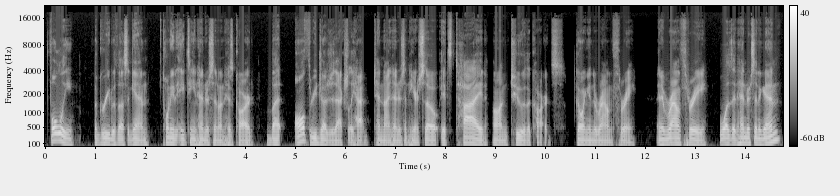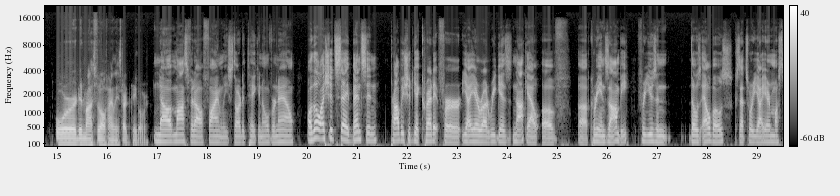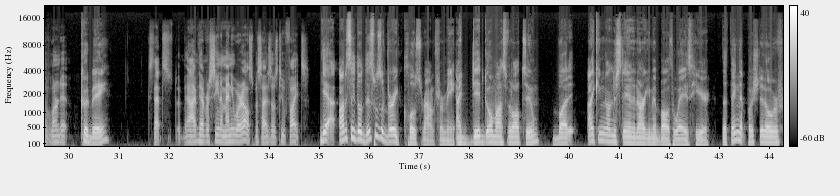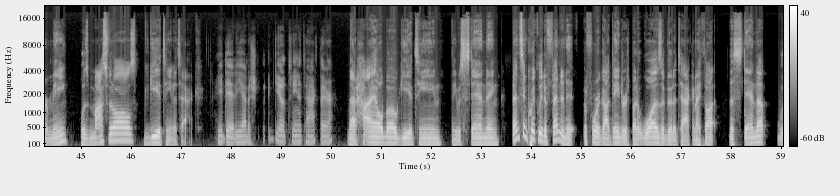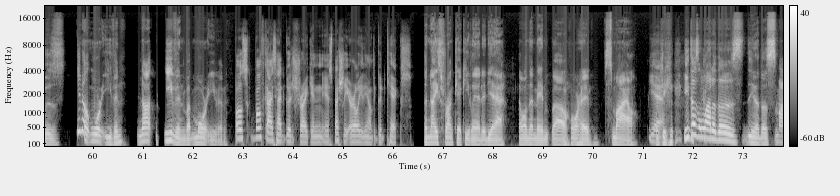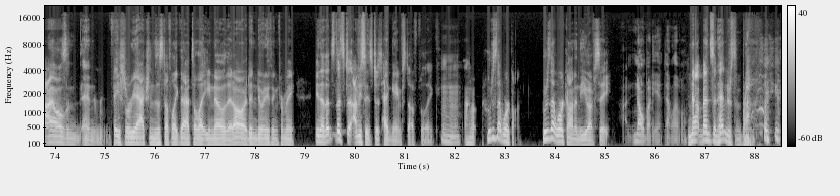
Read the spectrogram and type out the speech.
Foley agreed with us again, 20 to 18 Henderson on his card, but all three judges actually had 10-9 Henderson here. So it's tied on two of the cards going into round three. And in round three, was it Henderson again, or did Masvidal finally start to take over? No, Masvidal finally started taking over now. Although I should say Benson probably should get credit for Yair Rodriguez knockout of uh, Korean Zombie for using those elbows, because that's where Yair must have learned it. Could be. 'Cause that's I've never seen him anywhere else besides those two fights. Yeah, honestly though, this was a very close round for me. I did go Masvidal too, but I can understand an argument both ways here. The thing that pushed it over for me was Masvidal's guillotine attack. He did. He had a sh- guillotine attack there. That high elbow guillotine. He was standing. Benson quickly defended it before it got dangerous, but it was a good attack. And I thought the stand up was, you know, more even. Not even, but more even. Both both guys had good striking, especially early. You know the good kicks. The nice front kick he landed, yeah. The one that made uh, Jorge smile. Yeah, he, he does a lot of those, you know, those smiles and, and facial reactions and stuff like that to let you know that oh, it didn't do anything for me. You know, that's that's just, obviously it's just head game stuff, but like, hmm I don't, who does that work on? Who does that work on in the UFC? Uh, nobody at that level. Not Benson Henderson, probably.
